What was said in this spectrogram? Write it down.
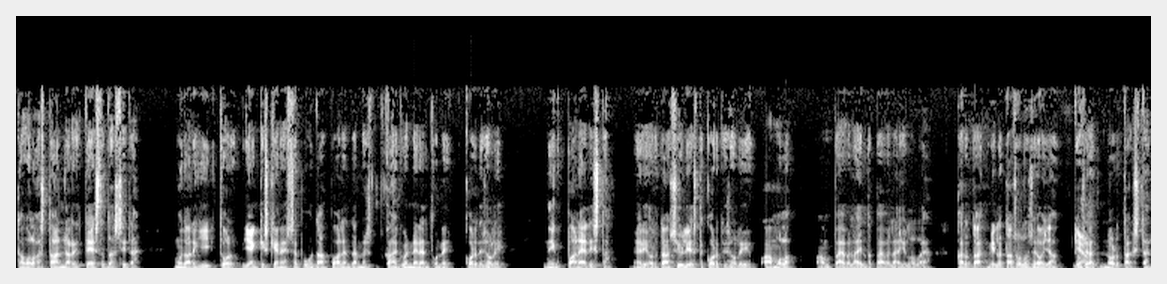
tavallaan standardi testata sitä, mutta ainakin tuolla Jenkkiskenessä puhutaan paljon tämmöisestä 24 tunnin kortisoli niin paneelista, eli otetaan syljestä kortisoli aamulla, aamupäivällä, iltapäivällä ja illalla ja katsotaan, että millä tasolla se on ja tosiaan että noudattaako sitä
